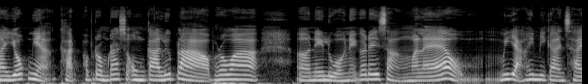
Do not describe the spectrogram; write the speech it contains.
นายกเนี่ยขัดพระบรมราชองค์การหรือเปล่า เพราะว่าในหลวงเนี่ยก็ได้สั่งมาแล้ว ไม่อยากให้มีการใช้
